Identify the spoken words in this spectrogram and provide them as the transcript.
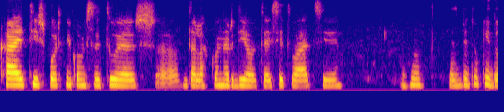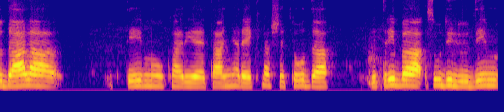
kaj ti športnikom svetuješ, uh, da lahko naredijo v tej situaciji? Uh -huh. Jaz bi tukaj dodala k temu, kar je Tanja rekla, še to, da je treba tudi ljudem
